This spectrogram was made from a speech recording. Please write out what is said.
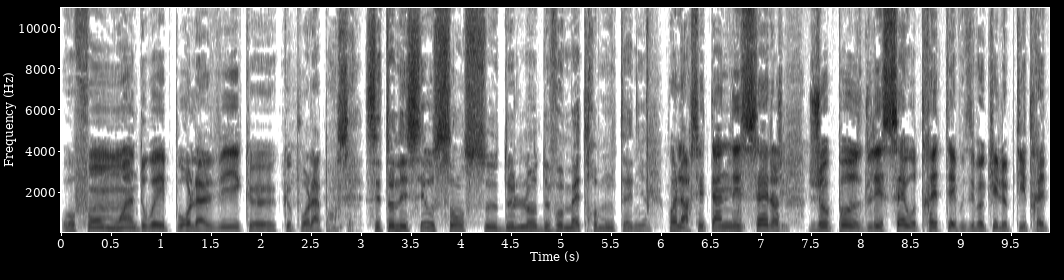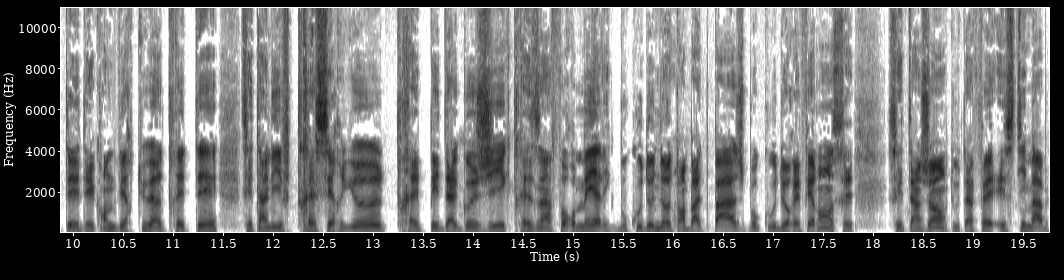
au fond, moins doués pour la vie que, que pour la pensée. C'est un essai au sens de l'un de vos maîtres, Montaigne? Voilà, c'est un essai. J'oppose l'essai au traité. Vous évoquez le petit traité des grandes vertus. Un traité, c'est un livre très sérieux, très pédagogique, très informé, avec beaucoup de notes en bas de page, beaucoup de références. C'est un genre tout à fait estimable.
